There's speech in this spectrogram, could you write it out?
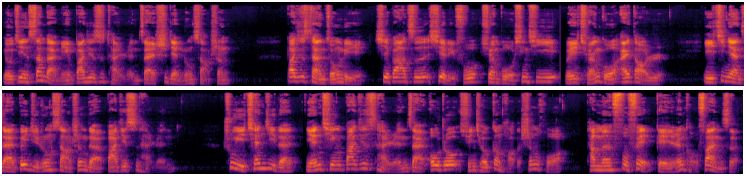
有近三百名巴基斯坦人在事件中丧生。巴基斯坦总理谢巴兹·谢里夫宣布，星期一为全国哀悼日，以纪念在悲剧中丧生的巴基斯坦人。数以千计的年轻巴基斯坦人在欧洲寻求更好的生活，他们付费给人口贩子，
